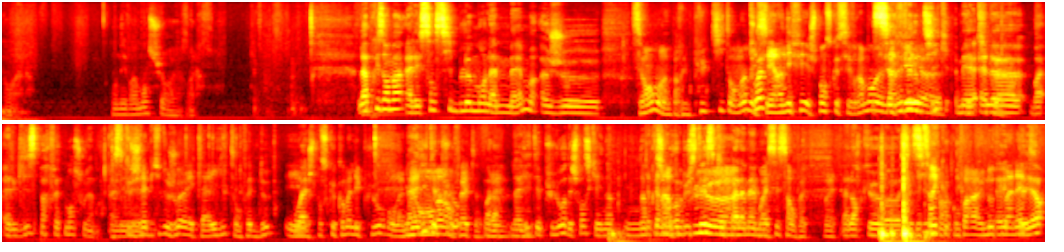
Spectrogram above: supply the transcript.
voilà. On est vraiment sur, euh, voilà. La prise en main, elle est sensiblement la même. Je, C'est vraiment paru plus petite en main, mais c'est un effet. Je pense que c'est vraiment un c'est un effet, effet euh, d'optique, mais d'optique, elle, ouais. euh, bah, elle glisse parfaitement sous la main. Parce que j'ai l'habitude de jouer avec la Elite en fait 2 et Ouais. je pense que comme elle est plus lourde, on l'a Elite en main en fait. Voilà, Ouais. la Elite est plus lourde et je pense qu'il y a une, impression de un robustesse plus, qui n'est euh, pas la même. Ouais, c'est ça en fait. Alors que c'est vrai que comparé à une autre et- manette, D'ailleurs,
